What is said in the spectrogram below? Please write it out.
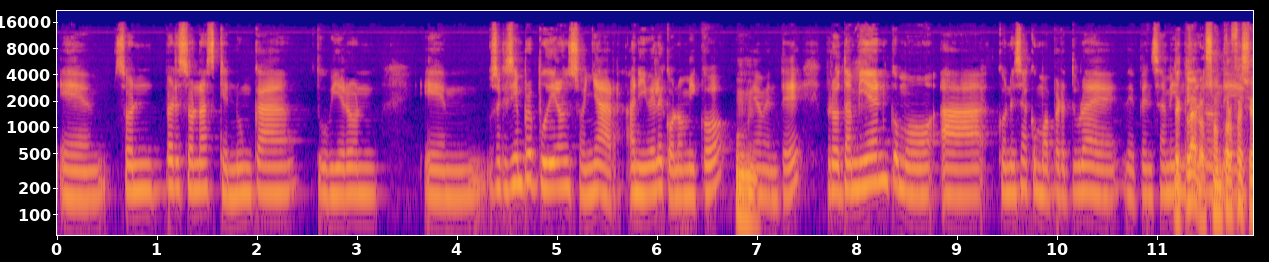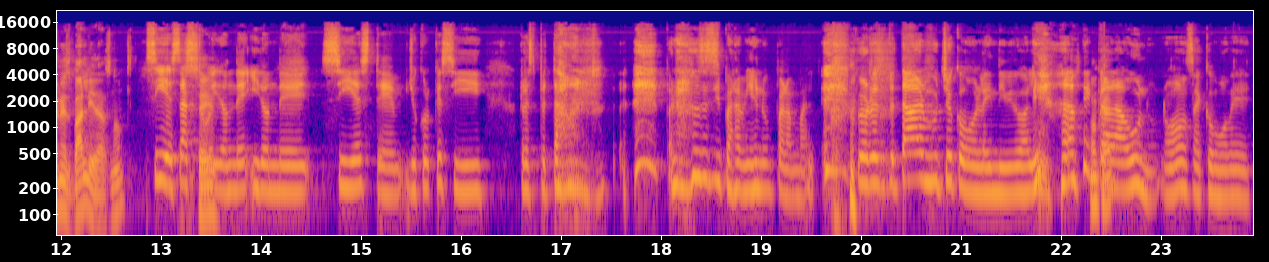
eh, son personas que nunca tuvieron, em, o sea, que siempre pudieron soñar a nivel económico, obviamente, pero también como con esa como apertura de, pensamiento. claro, son profesiones válidas, ¿no? Sí, exacto, Y, donde, y donde sí, este, yo creo que sí respetaban, pero no sé si para bien o para mal, pero respetaban mucho como la individualidad de cada uno, ¿no? O sea, como de,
